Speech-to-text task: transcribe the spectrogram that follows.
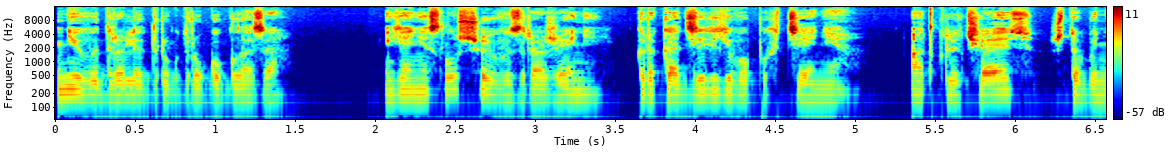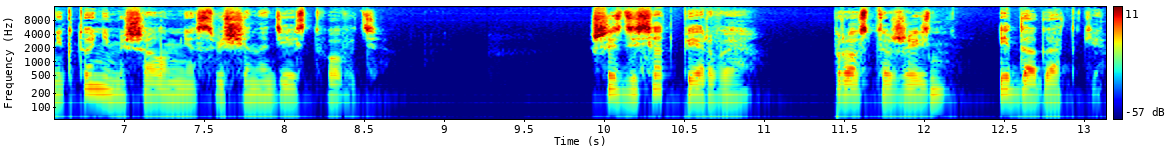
не выдрали друг другу глаза. Я не слушаю возражений, крокодильего пыхтения. Отключаюсь, чтобы никто не мешал мне священнодействовать. 61. Просто жизнь и догадки.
